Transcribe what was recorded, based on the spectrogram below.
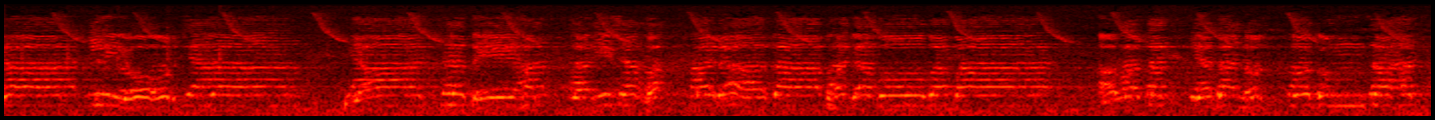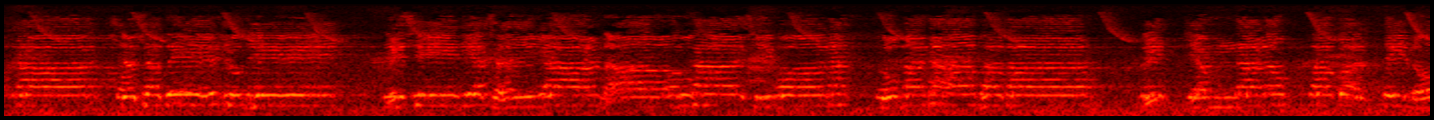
रायोज याश्च इष व क्ष देशुभे ऋषीर्यशल्याणा शिवो सुमना भव नित्यम् ननुप्रवर्तिनो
